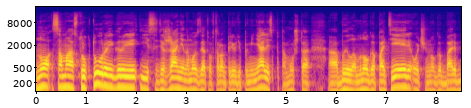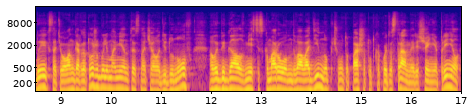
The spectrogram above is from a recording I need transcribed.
но сама структура игры и содержание, на мой взгляд, во втором периоде поменялись, потому что а, было много потерь, очень много борьбы. Кстати, у Авангарда тоже были моменты. Сначала Дедунов выбегал вместе с Комаровым 2 в 1, но почему-то Паша тут какое-то странное решение принял.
